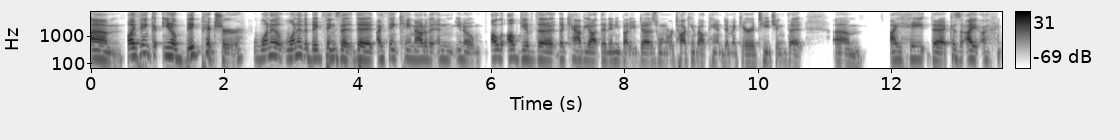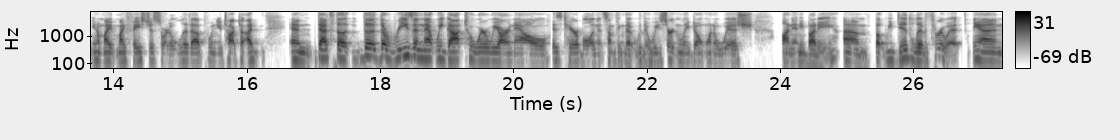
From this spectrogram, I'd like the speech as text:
Um, well, I think you know, big picture. One of one of the big things that that I think came out of it, and you know, I'll I'll give the the caveat that anybody does when we're talking about pandemic era teaching that um, I hate that because I, I you know my my face just sort of lit up when you talked to I, and that's the the the reason that we got to where we are now is terrible, and it's something that that we certainly don't want to wish on anybody. Um, but we did live through it, and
